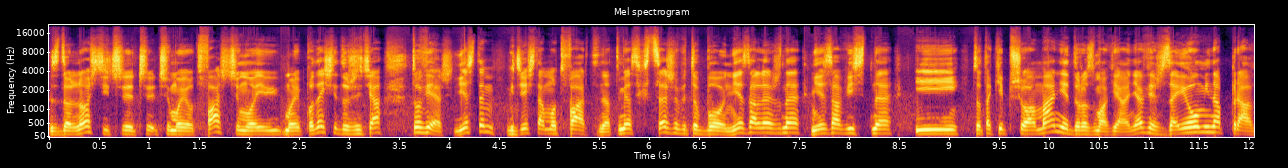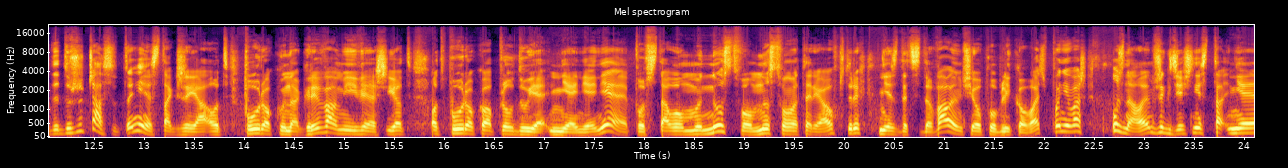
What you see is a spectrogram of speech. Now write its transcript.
zdolności, czy, czy, czy moją twarz, czy moje, moje podejście do życia, to wiesz, jestem gdzieś tam otwarty. Natomiast chcę, żeby to było niezależne, niezawistne i to takie przełamanie do rozmawiania, wiesz, zajęło mi naprawdę dużo czasu. To nie jest tak, że ja od pół roku nagrywam i wiesz, i od, od pół roku uploaduję. Nie, nie, nie. Powstało mnóstwo, mnóstwo materiałów, których nie zdecydowałem się opublikować, ponieważ uznałem, że gdzieś nie, nie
